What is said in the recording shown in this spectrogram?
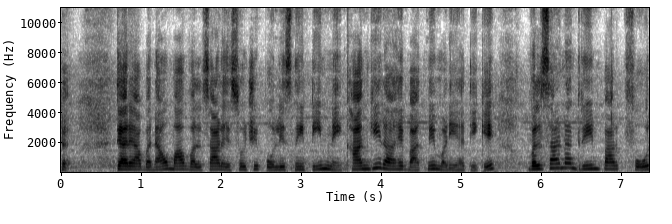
છે. ત્યારે આ બનાવમાં વલસાડ એસઓજી પોલીસની ટીમને ખાનગી રાહે બાતમી મળી હતી કે વલસાડના ગ્રીન પાર્ક ફોર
